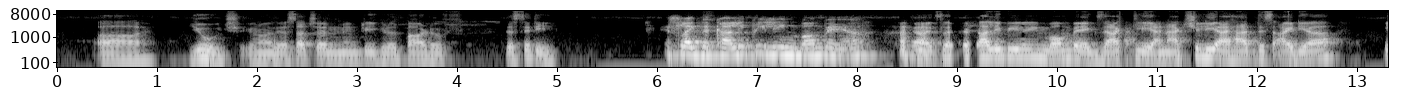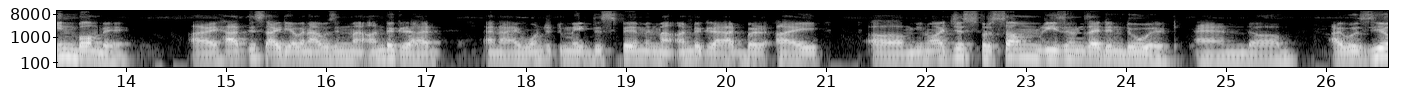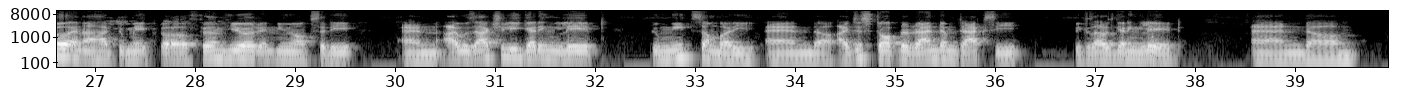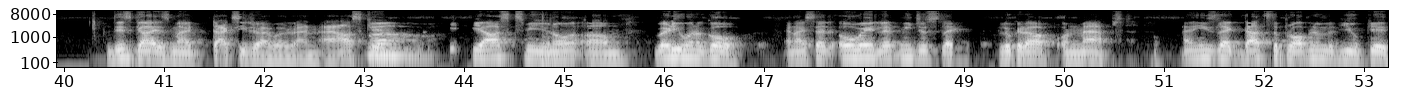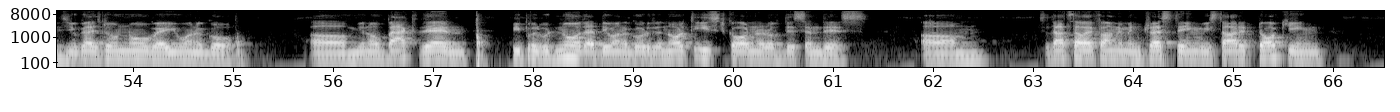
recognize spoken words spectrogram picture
uh, huge. You know they're such an integral part of the city. It's like the kali pili in bombay huh? Yeah it's like the kali pili in bombay exactly. And actually i had this idea in bombay i had this idea when i was in my undergrad and I wanted to make this film in my undergrad, but I, um, you know, I just for some reasons I didn't do it, and um, I was here and I had to make a film here in New York City, and I was actually getting late to meet somebody, and uh, I just stopped a random taxi because I was getting late, and um, this guy is my taxi driver, and I asked him. Wow. He asks me, you know, um, where do you want to go? and i said oh wait let me just like look it up on maps. And he's like that's the problem with you kids. You guys don't know where you want to go. Um, you know back then people would know that they want to go to the northeast corner of this and this. Um, so that's how i found him interesting. We started talking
